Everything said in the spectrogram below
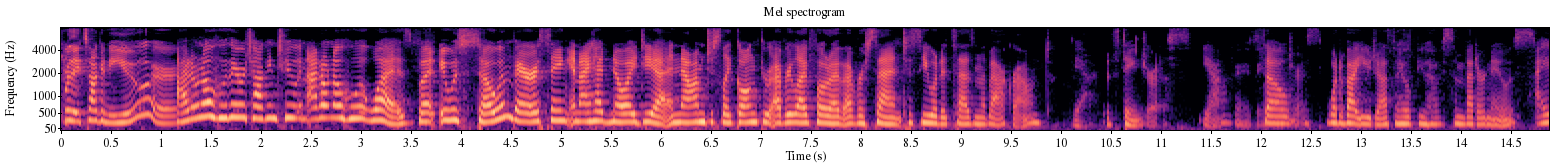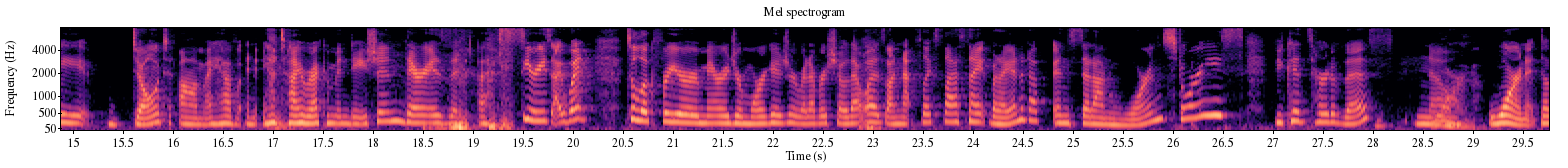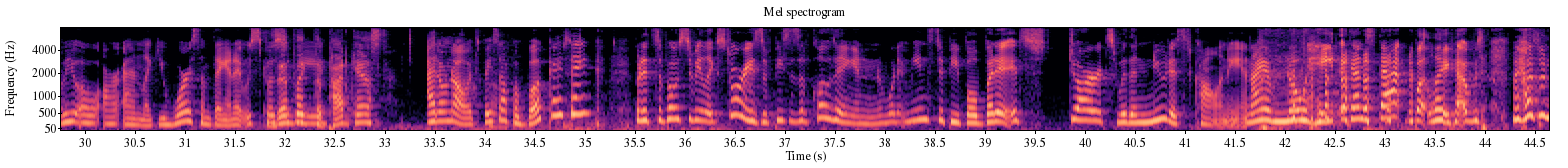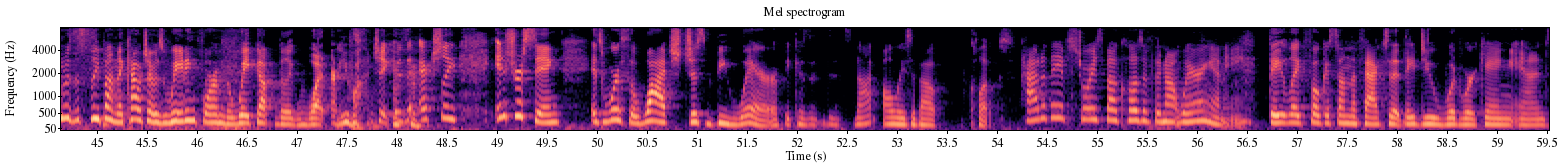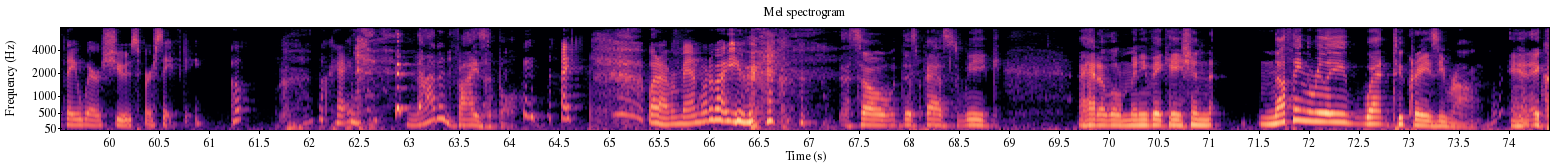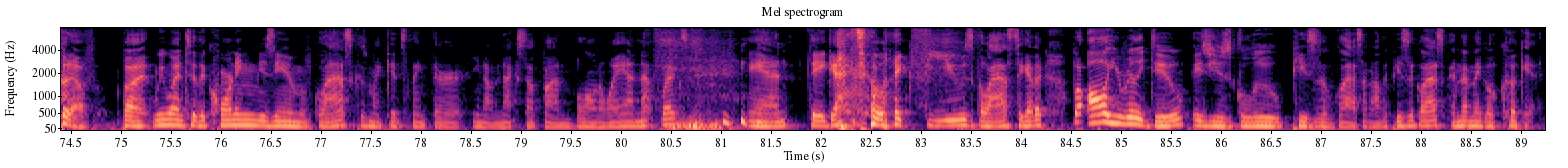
Were they talking to you or? I don't know who they were talking to, and I don't know who it was, but it was so embarrassing, and I had no idea. And now I'm just like going through every live photo I've ever sent to see what it says in the background. Yeah, it's dangerous. Yeah. Very, very so, dangerous. what about you, Jess? I hope you have some better news. I don't. Um, I have an anti recommendation. There is an, a series. I went to look for your marriage or mortgage or whatever show that was on Netflix last night, but I ended up instead on Worn Stories. Have you kids heard of this? No. Worn. Worn, W O R N, like you wore something, and it was Is supposed that to like be. the podcast? I don't know. It's based off a book, I think, but it's supposed to be like stories of pieces of clothing and what it means to people. But it, it starts with a nudist colony, and I have no hate against that. But like, I was, my husband was asleep on the couch. I was waiting for him to wake up and be like, "What are you watching?" It was actually interesting. It's worth a watch. Just beware because it's not always about clothes. How do they have stories about clothes if they're not wearing any? They like focus on the fact that they do woodworking and they wear shoes for safety. Oh, okay. Not advisable. Whatever, man. What about you? so this past week i had a little mini vacation. Nothing really went too crazy wrong. And it could have but we went to the corning museum of glass because my kids think they're you know next up on blown away on netflix. And they got to like fuse glass together. But all you really do is use glue pieces of glass on other pieces of glass and then they go cook it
